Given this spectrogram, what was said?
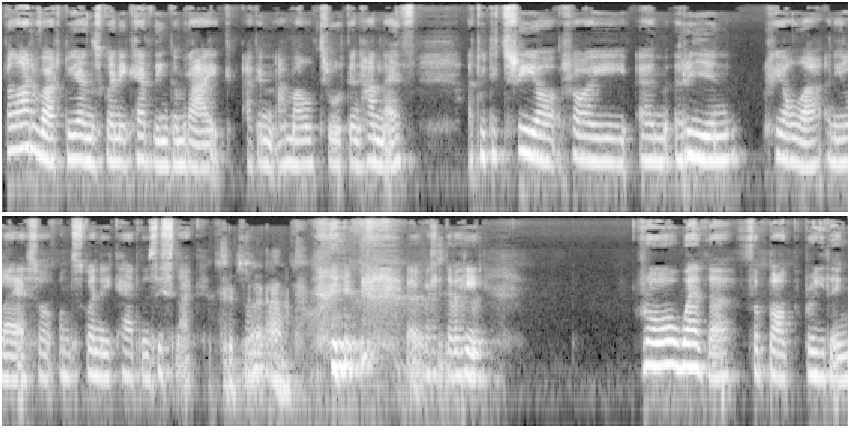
Fel arfer, dwi yn sgwennu cerddi'n Gymraeg ac yn aml trwy'r gynghanedd, a dwi wedi trio rhoi um, yr un rheola yn ei le, so ond sgwennu cerdd yn Saesneg. Saesneg. felly dyma hi. Raw weather for bog breathing,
